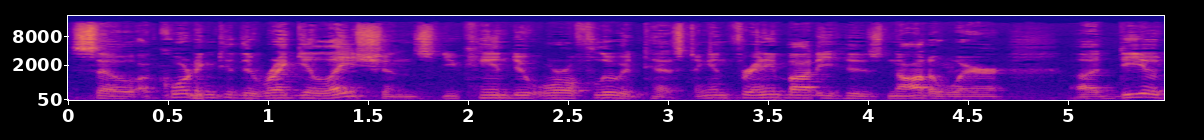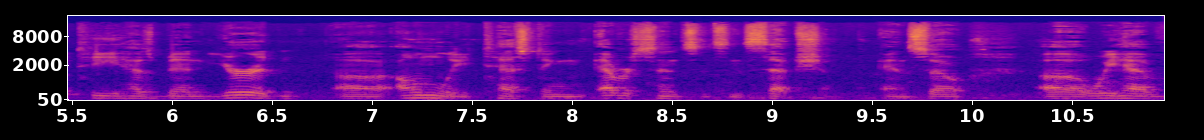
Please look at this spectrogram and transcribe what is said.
So, according to the regulations, you can do oral fluid testing. And for anybody who's not aware, uh, DOT has been urine uh, only testing ever since its inception. And so, uh, we have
